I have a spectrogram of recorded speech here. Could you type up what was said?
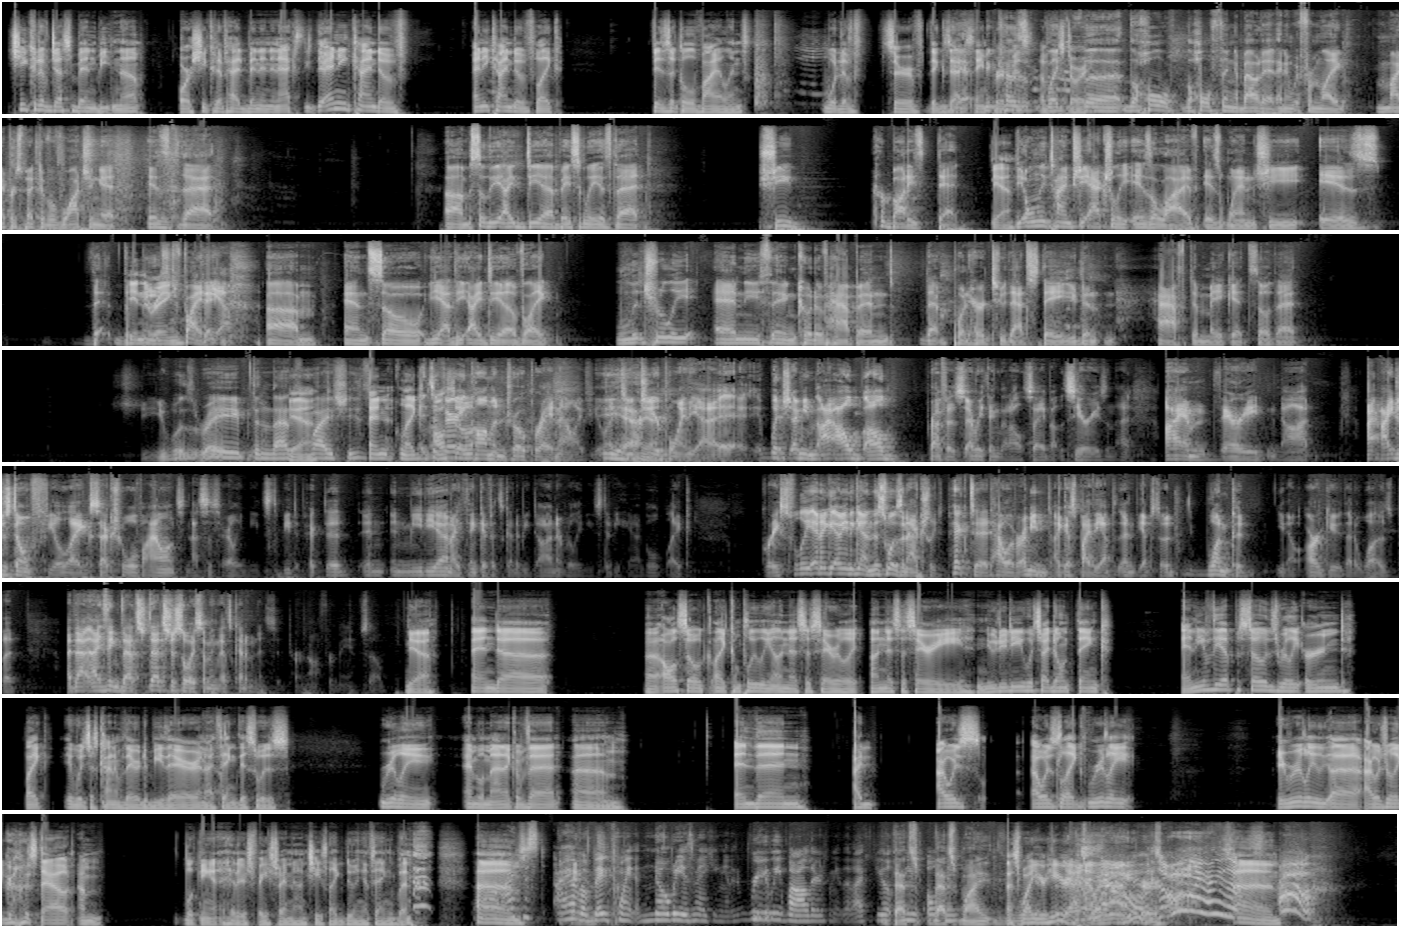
she could have just been beaten up, or she could have had been in an accident. Any kind of, any kind of like physical violence would have served the exact Yeah, same purpose of like the story. the the whole the whole thing about it anyway from like my perspective of watching it is that um so the idea basically is that she her body's dead yeah. the only time she actually is alive is when she is the, the In the beast ring. fighting Yeah. um and so yeah the idea of like literally anything could have happened that put her to that state you didn't have to make it so that she was raped and that's Yeah. why she's and like It's also, a very common trope right now. I feel like Yeah. to, to Yeah. your point, yeah. Which I mean, I, I'll I'll preface everything that I'll say about the series and that I am very not. I, I just don't feel like sexual violence necessarily needs to be depicted in in media, and I think if it's going to be done, it really needs to be handled like gracefully. And again, I mean, again, this wasn't actually depicted. However, I mean, I guess by the ep- end of the episode, one could you know argue that it was, but that I think that's that's just always something that's kind of an instant turn off for me. So Yeah, and uh, uh, also like completely unnecessarily unnecessary nudity, which I don't think any of the episodes really earned like it was just kind of there to be there, and I think this was really emblematic of that. Um, and then I, I was, I was like really, it really, uh, I was really grossed out. I'm looking at Heather's face right now, and she's like doing a thing, but I um, just I have a big point that nobody is making, and it really bothers me that I feel That's only- that's why that's why you're here. That's why you're It's here. the only reason. Um,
